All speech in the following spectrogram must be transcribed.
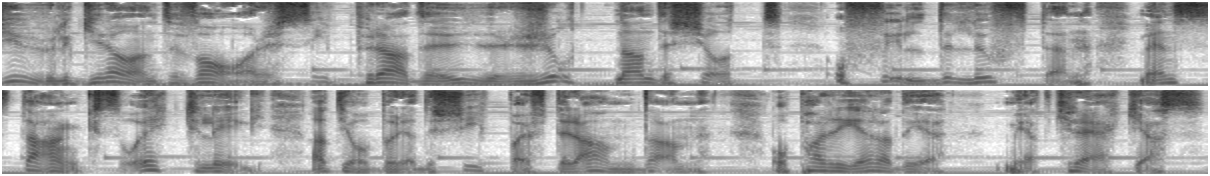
Gulgrönt var sipprade ur ruttnande kött och fyllde luften med en stank så äcklig att jag började kippa efter andan och parera det med att kräkas.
